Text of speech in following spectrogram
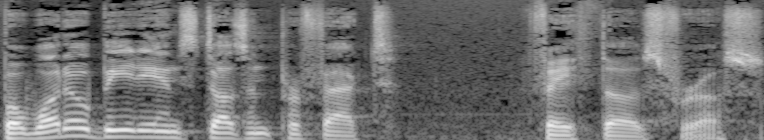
But what obedience doesn't perfect faith does for us.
